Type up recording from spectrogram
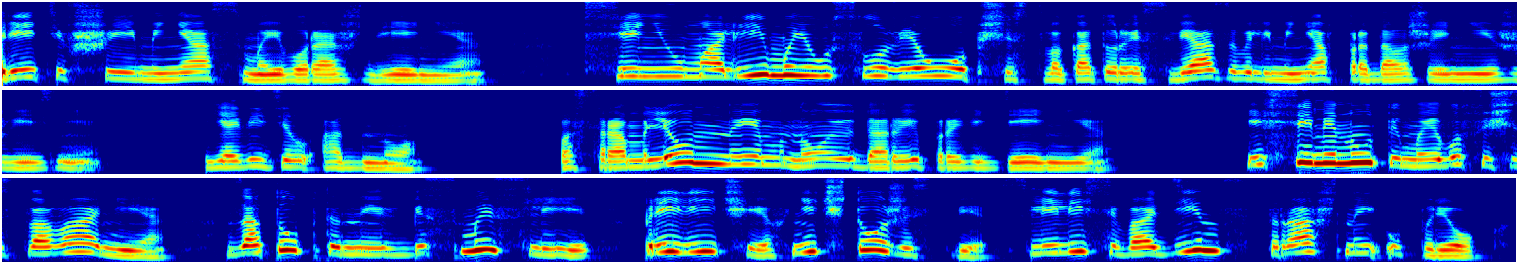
встретившие меня с моего рождения, все неумолимые условия общества, которые связывали меня в продолжении жизни. Я видел одно — посрамленные мною дары провидения. И все минуты моего существования, затоптанные в бессмыслии, приличиях, ничтожестве, слились в один страшный упрек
